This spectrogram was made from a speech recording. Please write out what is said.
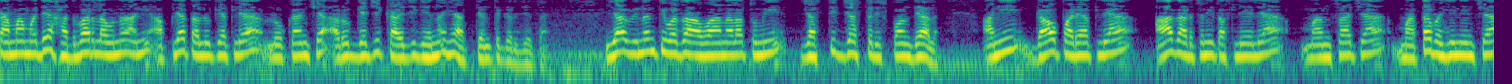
कामामध्ये हातभार लावणं आणि आपल्या तालुक्यातल्या लोकांच्या आरोग्याची काळजी घेणं हे अत्यंत गरजेचं आहे. या विनंती वजा आवाहनाला तुम्ही जास्तीत जास्त रिस्पॉन्स द्याल आणि गावपाड्यातल्या आज अडचणीत असलेल्या माणसाच्या माता भगिनींच्या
